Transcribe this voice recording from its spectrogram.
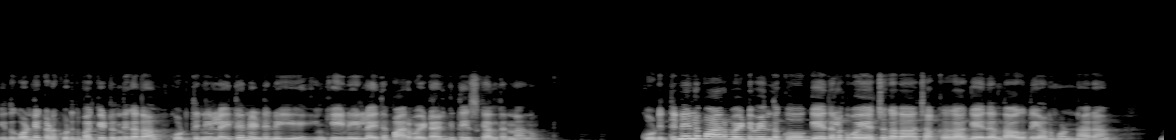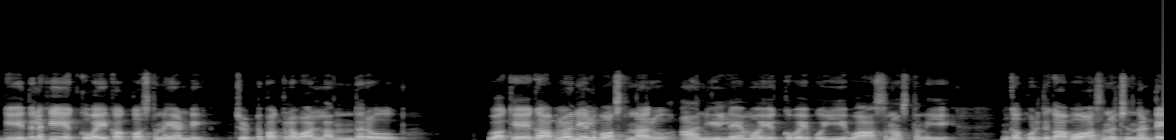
ఇదిగోండి ఇక్కడ కుడితి బకెట్ ఉంది కదా. కుడితి నీళ్ళు అయితే నిండినయ్యి ఇంక ఈ నీళ్ళు అయితే పారబోయటానికి తీసుకెళ్తున్నాను. కుడితి నీళ్ళు పారబోయటం ఎందుకు? గేదెలకు పోయొచ్చు కదా. చక్కగా గేదెలు తాగుతాయి అనుకుంటున్నారా? గేదెలకి ఎక్కువై కక్కు వస్తున్నాయండి. చుట్టుపక్కల వాళ్ళందరూ ఒకే గాబులో నీళ్ళు పోస్తున్నారు. ఆ నీళ్ళేమో ఎక్కువైపోయి వాసన వస్తున్నాయి. ఇంకా కుడితిగాబు వాసన వచ్చిందంటే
